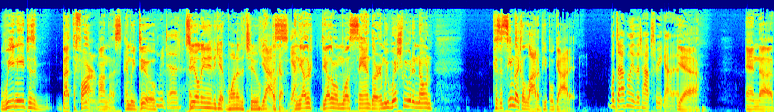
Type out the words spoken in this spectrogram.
we need to bet the farm on this. And we do. We did. So you only need to get one of the two. Yes. Okay. Yeah. And the other the other one was Sandler. And we wish we would have known because it seemed like a lot of people got it. Well, definitely the top three got it. Yeah. And uh,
